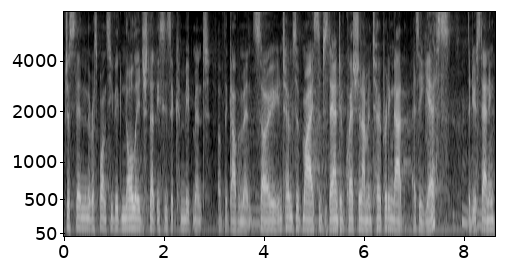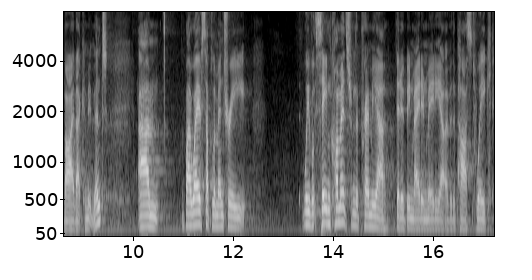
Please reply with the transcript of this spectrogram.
just then in the response you've acknowledged that this is a commitment of the government. So in terms of my substantive question, I'm interpreting that as a yes, that you're standing by that commitment. Um, by way of supplementary, we've seen comments from the Premier that have been made in media over the past week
